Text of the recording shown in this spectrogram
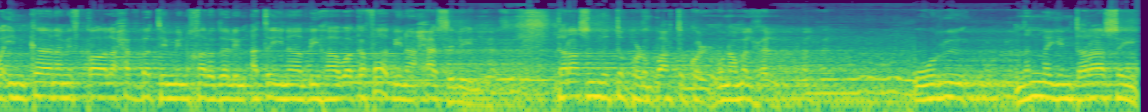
وإن كان مثقال حبة من خردل أتينا بها وكفى بنا حاسبين தராசு நிறுத்தப்படும் பார்த்துக்கொள் உன் அமல்கள் ஒரு நன்மையின் தராசை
